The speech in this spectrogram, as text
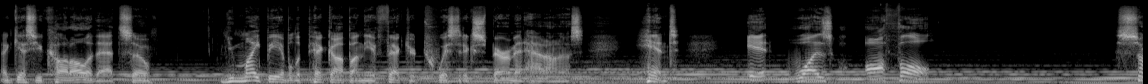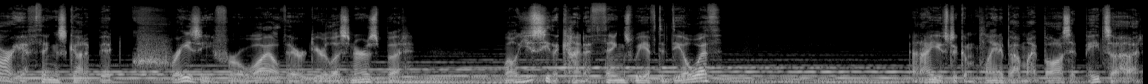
I guess you caught all of that, so you might be able to pick up on the effect your twisted experiment had on us. Hint, it was awful. Sorry if things got a bit crazy for a while there, dear listeners, but, well, you see the kind of things we have to deal with. And I used to complain about my boss at Pizza Hut.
